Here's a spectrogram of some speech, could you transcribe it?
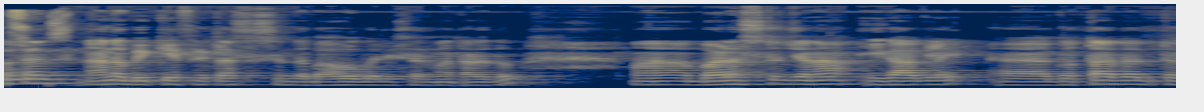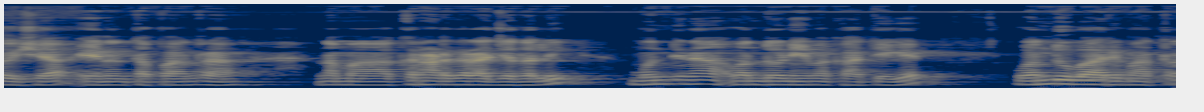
ಫ್ರೆಂಡ್ಸ್ ನಾನು ಬಿ ಕೆ ಫ್ರೀ ಕ್ಲಾಸಸ್ಸಿಂದ ಬಾಹುಬಲಿ ಸರ್ ಮಾತಾಡೋದು. ಭಾಳಷ್ಟು ಜನ ಈಗಾಗಲೇ ಗೊತ್ತಾದಂಥ ವಿಷಯ ಏನಂತಪ್ಪ ಅಂದ್ರೆ, ನಮ್ಮ ಕರ್ನಾಟಕ ರಾಜ್ಯದಲ್ಲಿ ಮುಂದಿನ ಒಂದು ನೇಮಕಾತಿಗೆ ಒಂದು ಬಾರಿ ಮಾತ್ರ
